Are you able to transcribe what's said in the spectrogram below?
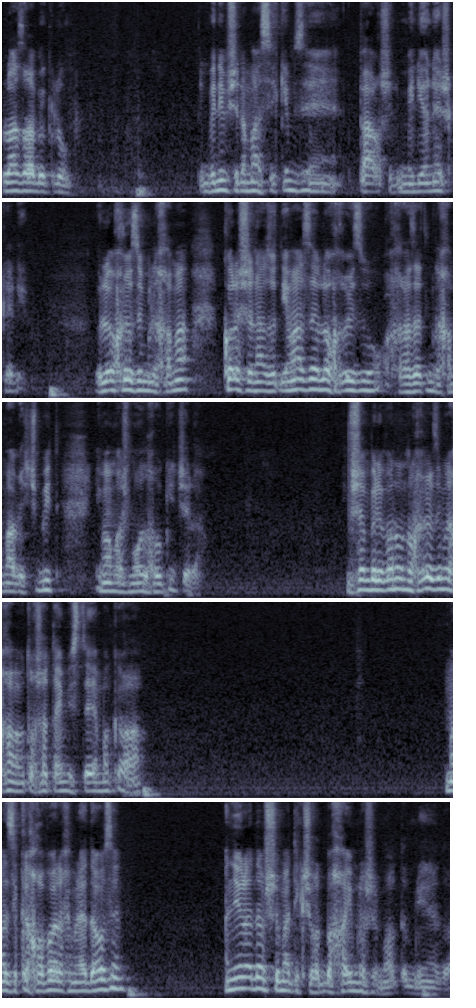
לא עזרה בכלום. אתם מבינים שלמעסיקים זה פער של מיליוני שקלים. ולא הכריזו מלחמה, כל השנה הזאת עם עזה לא הכריזו הכרזת מלחמה רשמית עם המשמעות החוקית שלה. ושם בלבנון הכריזו מלחמה, תוך שעתיים מסתיים מה קרה? מה זה ככה עובר לכם ליד האוזן? אני לא אדם ששומע תקשורת, בחיים לא שומע אותם בלי נדר.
